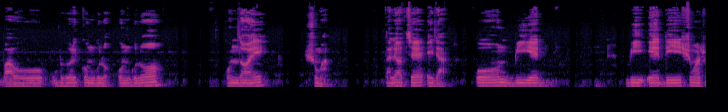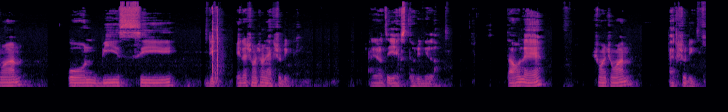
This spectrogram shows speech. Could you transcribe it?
বাহু, বিপরীত কোনগুলো কোনগুলো কোনদ্বয় সমান। তাহলে হচ্ছে এইটা। কোন B A B A D সমান সমান কোন বি সি ডি এটা সমান সমান একশো ডিগ্রি। আর এটা হচ্ছে এক্স ধরে নিলাম। তাহলে সমান সমান একশো ডিগ্রি।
